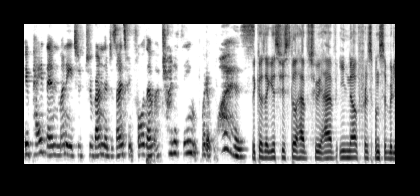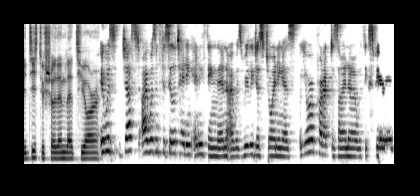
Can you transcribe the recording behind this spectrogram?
who paid them money to, to run the design sprint for them. I'm trying to think what it was. Because I guess you still have to have enough responsibilities to show them that you're. It was just, I wasn't facilitating anything then. I was really just joining as you're a product designer with experience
